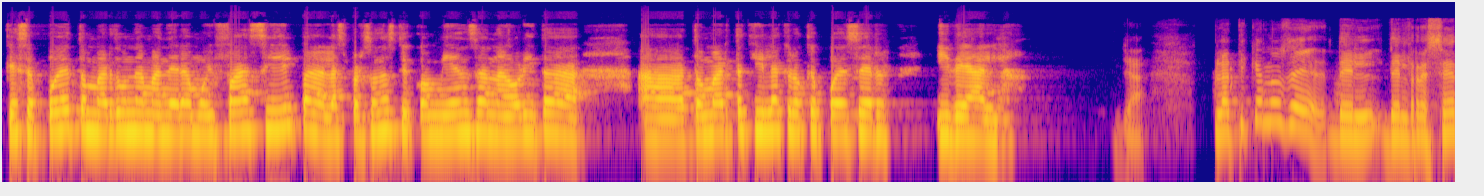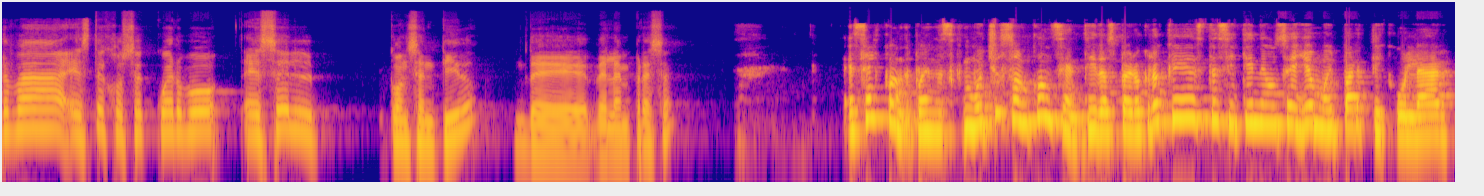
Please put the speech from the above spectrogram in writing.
que se puede tomar de una manera muy fácil para las personas que comienzan ahorita a, tomar tequila, creo que puede ser ideal. Ya. Platícanos del, del, reserva, este José Cuervo, ¿es el consentido de, de la empresa? Es el, muchos son consentidos, pero creo que este sí tiene un sello muy particular.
